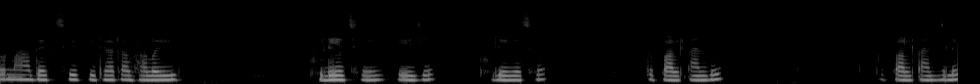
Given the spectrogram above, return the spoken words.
তো না দেখছি, পিঠাটা ভালোই ফুলেছে, এই যে ফুলে গেছে। তো পাল্টান দিই, তো পাল্টান দিলে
